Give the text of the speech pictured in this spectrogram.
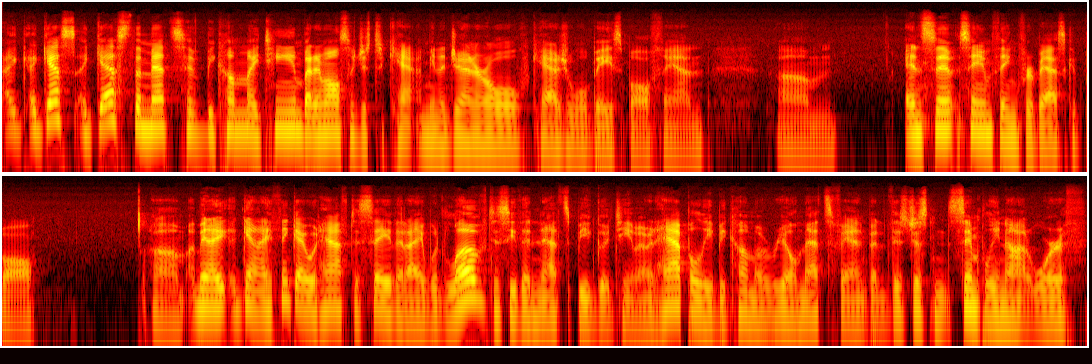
I guess I guess the Mets have become my team, but I'm also just a cat. I mean, a general casual baseball fan. Um, and same, same thing for basketball. Um, I mean, I, again, I think I would have to say that I would love to see the Nets be a good team. I would happily become a real Nets fan, but it's just simply not worth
